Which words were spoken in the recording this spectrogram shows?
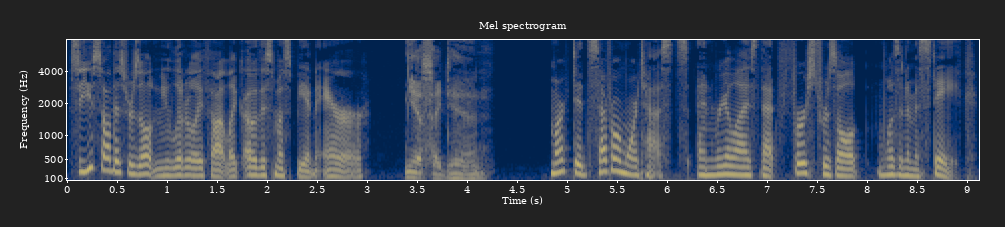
So you saw this result and you literally thought, like, oh, this must be an error. Yes, I did. Marc did several more tests and realized that first result wasn't a mistake.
